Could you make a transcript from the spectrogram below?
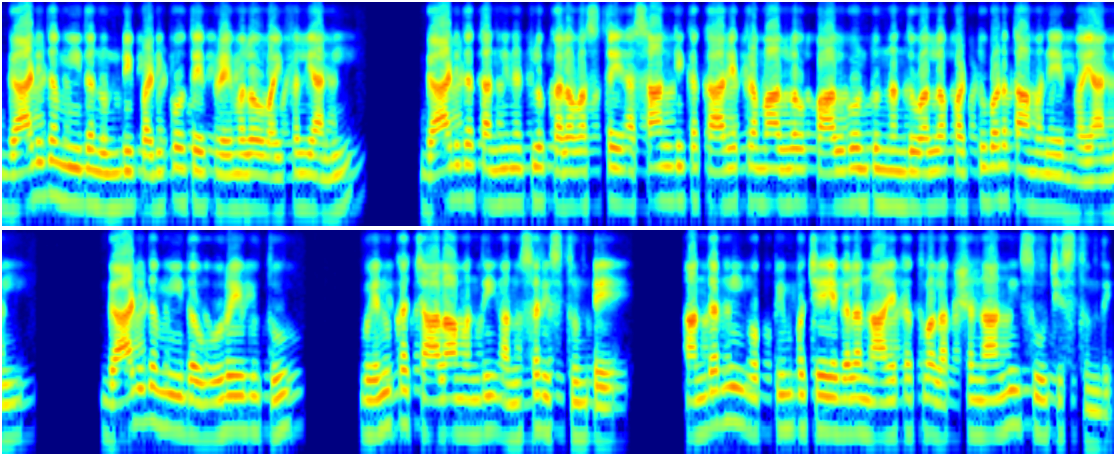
గాడిద మీద నుండి పడిపోతే ప్రేమలో వైఫల్యాన్ని గాడిద తన్నినట్లు కలవస్తే అసాంఘిక కార్యక్రమాల్లో పాల్గొంటున్నందువల్ల పట్టుబడతామనే భయాన్ని గాడిద మీద ఊరేగుతూ వెనుక చాలామంది అనుసరిస్తుంటే అందరినీ ఒప్పింపచేయగల నాయకత్వ లక్షణాన్ని సూచిస్తుంది.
